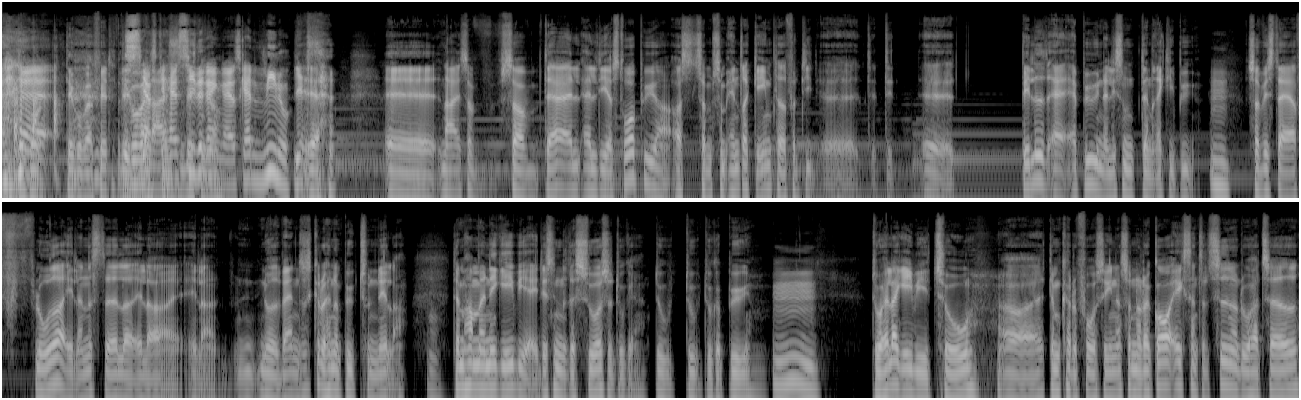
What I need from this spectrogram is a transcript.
Det kunne, det kunne være fedt. Hvis, kunne være Jeg skal have det Cityringen, og jeg skal have den lige nu. Yes! Ja. Øh, nej, så, så der er alle, alle de her store byer, og som, som ændrer gameplayet, fordi øh, det, det, øh, billedet af, af byen er ligesom den rigtige by. Mm. Så hvis der er floder et eller andet sted, eller, eller, eller noget vand, så skal du hen og bygge tunneller. Mm. Dem har man ikke evigt af. Det er sådan en ressource, du kan, du, du, du kan bygge. Mm. Du har heller ikke evige tog, og dem kan du få senere. Så når der går antal tid, når du har taget,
